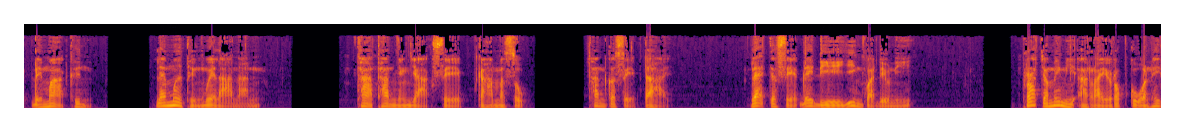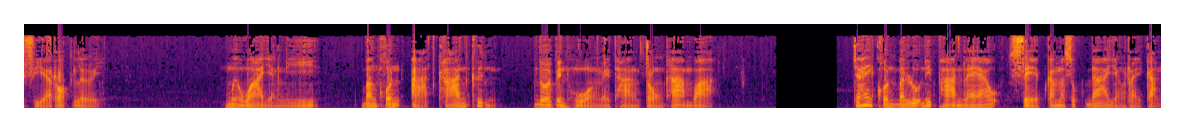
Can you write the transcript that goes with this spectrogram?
พได้มากขึ้น และเมื่อถึงเวลานั้น ถ้าท่านยังอยากเสพกามสุข ท่านก็เสพได้ และจะเสพได้ดียิ่งกว่าเดี๋ยวนี้ เพราะจะไม่มีอะไรรบกวนให้เสียรสเลย เมื่อว่าอย่างนี้ บางคนอาจค้านขึ้น โดยเป็นห่วงในทางตรงข้ามว่า จะให้คนบรรลุนิพพานแล้วเสพกรรมสุขได้อย่างไรกัน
